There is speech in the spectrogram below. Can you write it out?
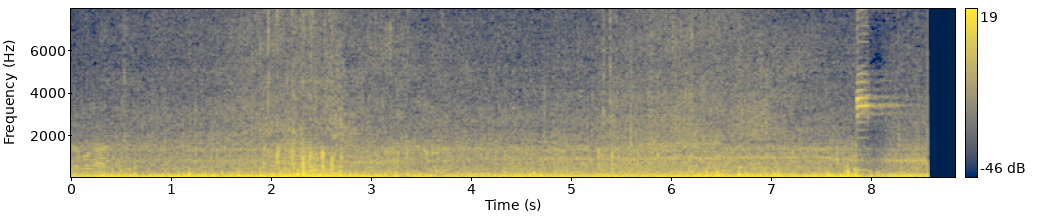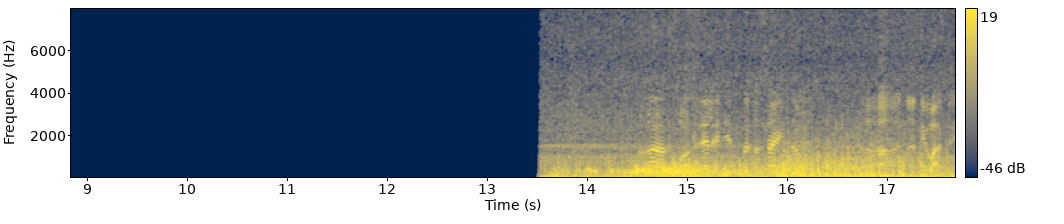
तर बघा झालेलं आहे जिथं कसं एकदम नदी वाहते.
